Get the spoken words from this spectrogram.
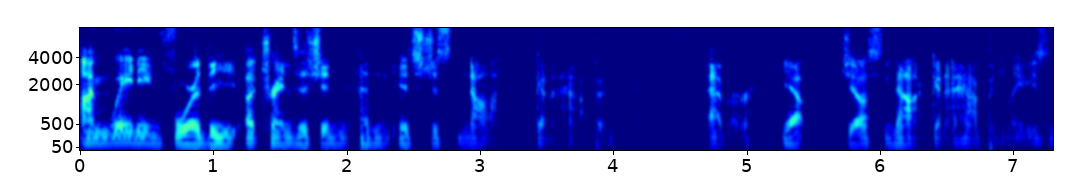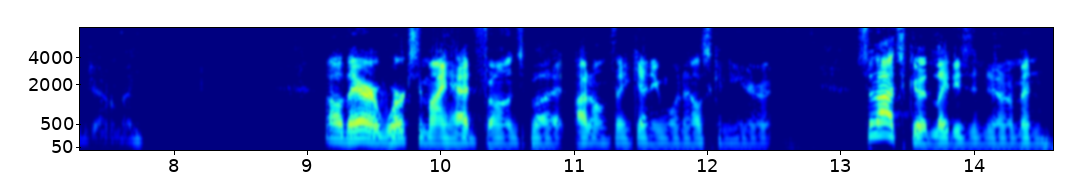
I'm waiting for the uh, transition, and it's just not gonna happen ever. Yep, just not gonna happen, ladies and gentlemen. Oh, there it works in my headphones, but I don't think anyone else can hear it. So that's good, ladies and gentlemen.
